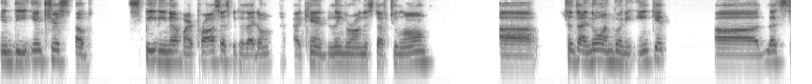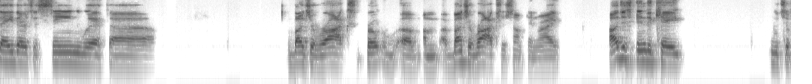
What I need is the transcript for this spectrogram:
in the interest of speeding up my process because I don't I can't linger on this stuff too long. Uh, since I know I'm going to ink it, uh, let's say there's a scene with uh, a bunch of rocks, uh, um, a bunch of rocks or something, right? I'll just indicate which a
